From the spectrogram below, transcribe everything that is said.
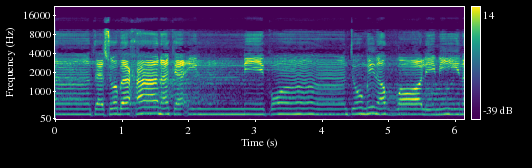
أنت سبحانك إني كنت من الظالمين.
